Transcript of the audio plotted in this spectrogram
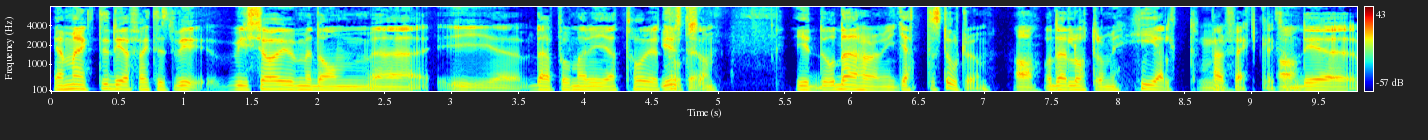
Jag märkte det faktiskt. Vi, vi kör ju med dem eh, i, eh, där på Mariatorget Just det. I, och där har de ett jättestort rum. Ja. Och där låter de helt Mm. perfekt. Liksom. Ja. Det,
